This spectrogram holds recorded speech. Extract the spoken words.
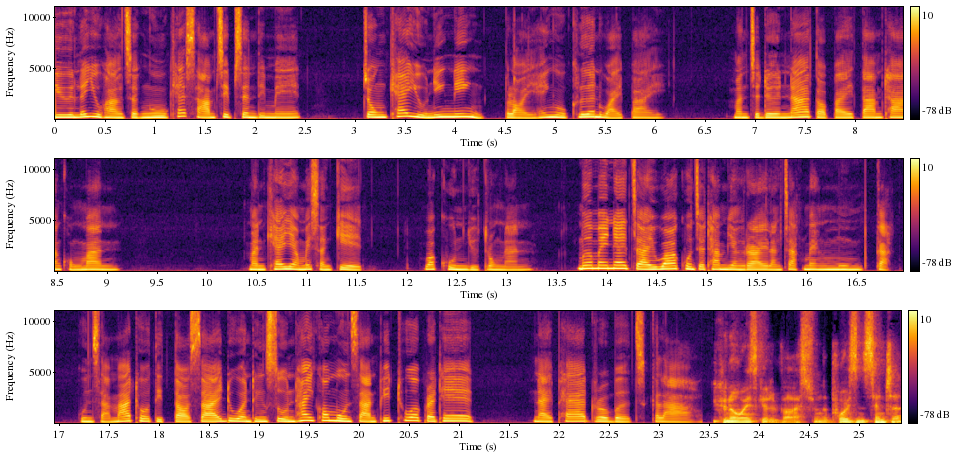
ยืนและอยู่ห่างจากงูแค่ 30 เซนติเมตร จงแค่อยู่นิ่ง ๆ ปล่อยให้งูเคลื่อนไหวไป มันจะเดินหน้าต่อไปตามทางของมัน มันแค่ยังไม่สังเกตว่าคุณอยู่ตรงนั้น เมื่อไม่แน่ใจว่าควรจะทำอย่างไรหลังจากแมงมุมกัด คุณสามารถโทรติดต่อสายด่วนถึงศูนย์ให้ข้อมูลสารพิษทั่วประเทศ นายแพทย์โรเบิร์ตส์กล่าว You can always get advice from the Poison Centre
